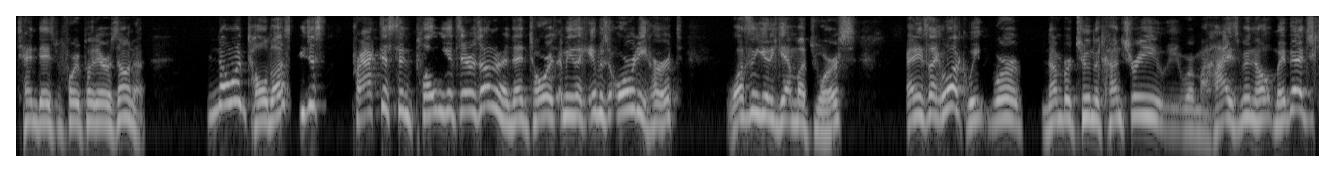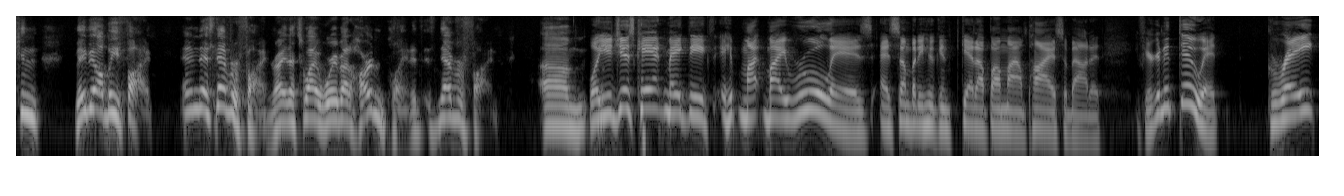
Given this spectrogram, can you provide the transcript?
10 days before he played Arizona. No one told us. He just practiced and played against Arizona and then tore. I mean, like it was already hurt, wasn't going to get much worse. And he's like, "Look, we we're number two in the country. We're my Heisman hope. Maybe I just can. Maybe I'll be fine." And it's never fine, right? That's why I worry about Harden playing. It's never fine. Um, well, you just can't make the my my rule is as somebody who can get up on Mount Pious about it. If you're going to do it, great,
